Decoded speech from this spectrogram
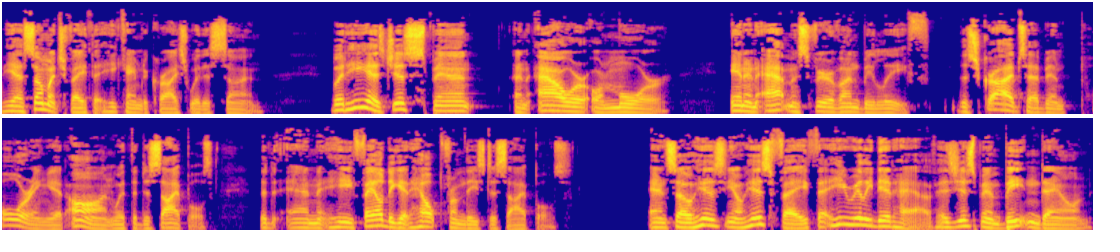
He has so much faith that he came to Christ with his son. But he has just spent an hour or more in an atmosphere of unbelief. The scribes have been pouring it on with the disciples, and he failed to get help from these disciples. And so his, you know, his faith that he really did have has just been beaten down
